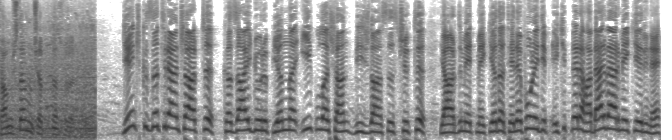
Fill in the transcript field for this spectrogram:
Çalmışlar mı çattıktan sonra? Genç kıza tren çarptı. Kazayı görüp yanına ilk ulaşan vicdansız çıktı. Yardım etmek ya da telefon edip ekiplere haber vermek yerine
